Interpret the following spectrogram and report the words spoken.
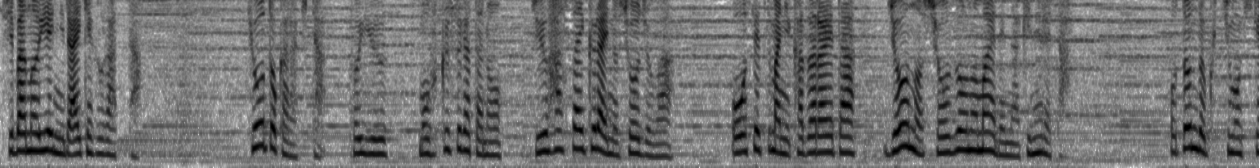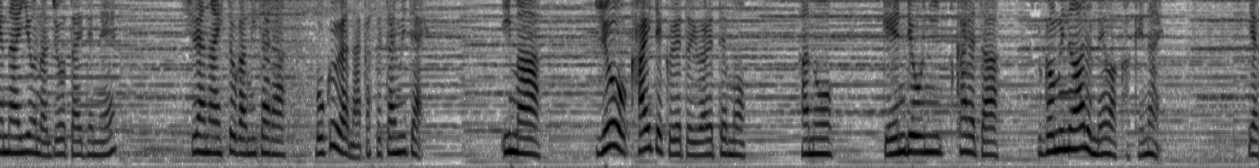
千葉の家に来客があった。京都から来たという喪服姿の18歳くらいの少女は、応接間に飾られたジョーの肖像の前で泣き濡れた。ほとんど口も聞けないような状態でね、知らない人が見たら僕が泣かせたみたい。今、ジョーを描いてくれと言われても、あの、減量に疲れた凄みのある目は描けない。優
